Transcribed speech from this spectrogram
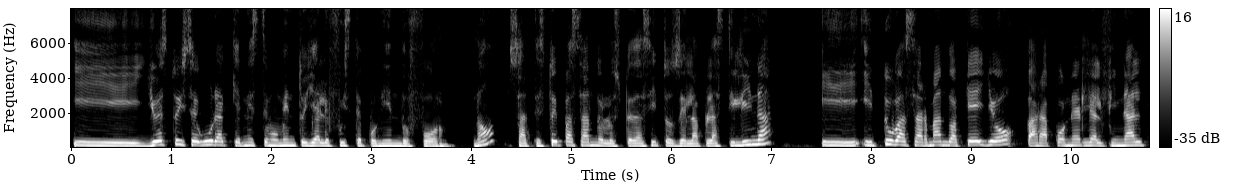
y yo estoy segura que en este momento ya le fuiste poniendo forma, ¿no? O sea, te estoy pasando los pedacitos de la plastilina y, tú vas armando aquello para ponerle al final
